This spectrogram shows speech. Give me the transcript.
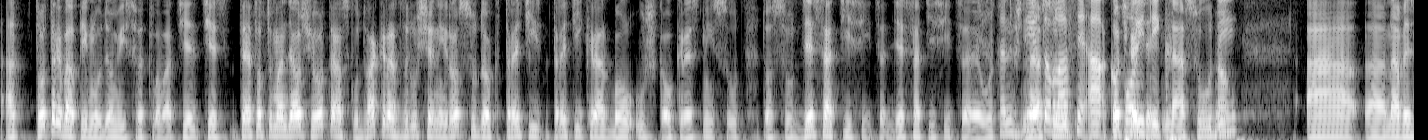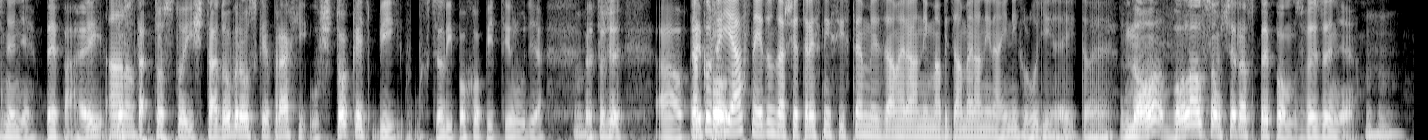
a to treba tým ľuďom vysvetľovať. Tie, tie, ja to tu mám ďalšiu otázku. Dvakrát zrušený rozsudok, tretí, tretíkrát bol už okresný súd. To sú 10 tisíce, 10 tisíce eur. Len vždy je to vlastne ako politik. Na súdy a, a na väznenie Pepa, hej? Áno. To, sta, to stojí štát obrovské prachy. Už to, keď by chceli pochopiť tí ľudia. Pretože a, Pepo... Akože jasne, jednoznačne trestný systém je zameraný, má byť zameraný na iných ľudí, hej, to je... No, volal som včera s Pepom z väzenia. Mhm.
